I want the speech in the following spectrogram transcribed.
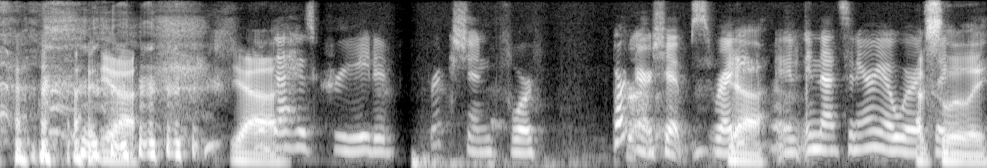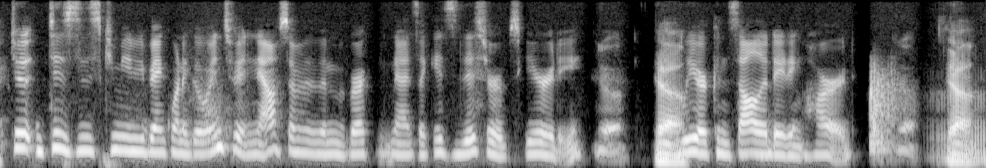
yeah. Yeah. And that has created friction for partnerships, right? Yeah. In, in that scenario where it's Absolutely. like, do, does this community bank want to go into it? Now some of them have recognized like it's this or obscurity. Yeah. yeah. We are consolidating hard. Yeah.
